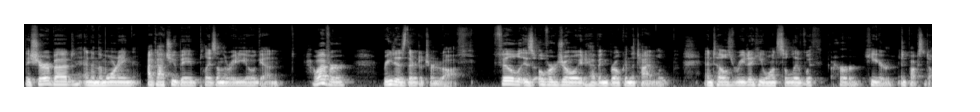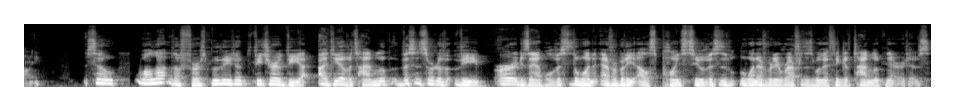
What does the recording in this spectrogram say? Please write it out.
They share a bed, and in the morning, I Got You Babe plays on the radio again. However, Rita is there to turn it off. Phil is overjoyed having broken the time loop, and tells Rita he wants to live with her here in Punxsutawney. So, while not the first movie to feature the idea of a time loop, this is sort of the er example. This is the one everybody else points to. This is the one everybody references when they think of time loop narratives.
